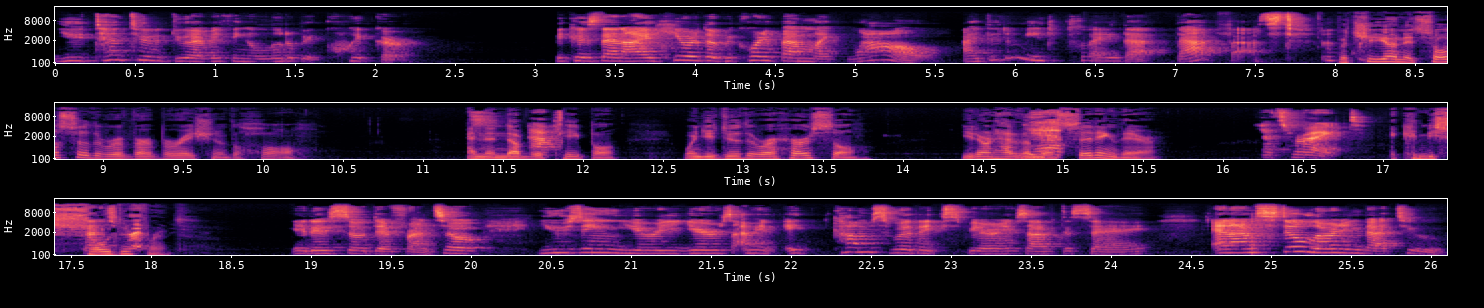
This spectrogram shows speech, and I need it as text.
you tend to do everything a little bit quicker. Because then I hear the recording, but I'm like, wow, I didn't mean to play that that fast. But Chee-Yun, it's also the reverberation of the hall and the number of people. When you do the rehearsal, you don't have them all sitting there. That's right. It can be so That's right. It is so different. So using your years, I mean, it comes with experience, I have to say, and I'm still learning that too,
